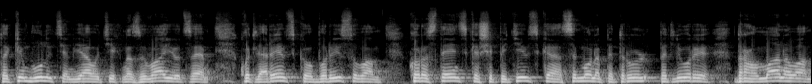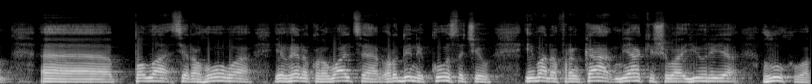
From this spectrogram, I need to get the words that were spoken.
таким вулицям. Я от їх називаю: це Котляревського, Борисова, Коростенська, Шепетівська, Симона Петлюри, Драгоманова, е, Павла Сірагова, Євгена Коновальця, родини Косачів, Івана Франка, М'якішева, Юрія Глухова.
